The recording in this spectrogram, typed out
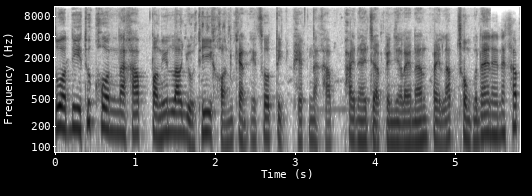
สวัสดีทุกคนนะครับ ตอนนี้เราอยู่ที่ขอนแก่นเอ็กโซติกเพชรนะครับ ภายในจะเป็นอย่างไรนั้นไปรับชมกันได้เลยนะครับ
